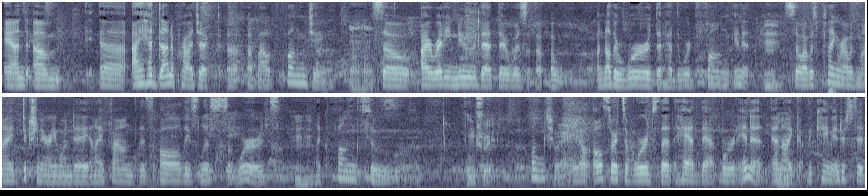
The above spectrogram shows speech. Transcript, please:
and um, uh, I had done a project uh, about feng jing, so I already knew that there was a, a, another word that had the word feng in it. So I was playing around with my dictionary one day, and I found this all these lists of words like feng su, Feng shui. feng shui, all, all sorts of words that had that word in it, and I got, became interested.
